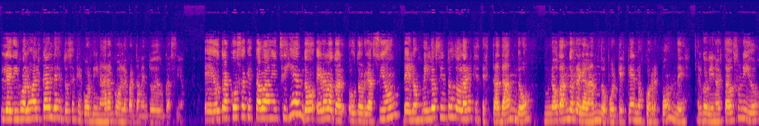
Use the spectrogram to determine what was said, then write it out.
Le dijo a los alcaldes entonces que coordinaran con el Departamento de Educación. Eh, otra cosa que estaban exigiendo era la otorgación de los 1.200 dólares que te está dando, no dando, regalando, porque es que nos corresponde el gobierno de Estados Unidos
